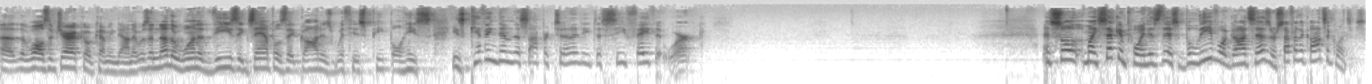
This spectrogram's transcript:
uh, the walls of Jericho coming down. It was another one of these examples that God is with his people. He's, he's giving them this opportunity to see faith at work. And so, my second point is this believe what God says or suffer the consequences.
